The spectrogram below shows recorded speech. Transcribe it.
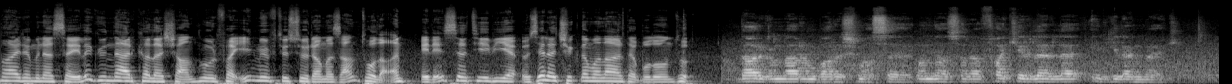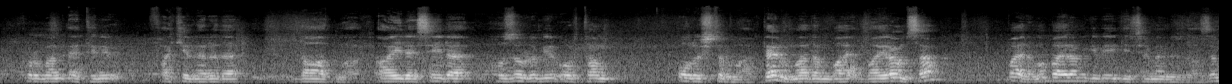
Bayramı'na sayılı günler kala Şanlıurfa İl Müftüsü Ramazan Tolan, Edessa TV'ye özel açıklamalarda bulundu. dargınların barışması, ondan sonra fakirlerle ilgilenmek, kurban etini fakirlere de dağıtmak, ailesiyle huzurlu bir ortam oluşturmak. Değil mi? Madem bay- bayramsa bayramı bayram gibi geçirmemiz lazım.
